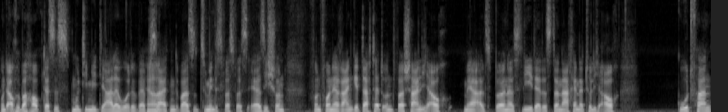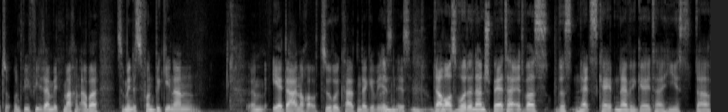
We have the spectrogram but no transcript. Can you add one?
Und auch überhaupt, dass es multimedialer wurde. Webseiten ja. war so zumindest was, was er sich schon von vornherein gedacht hat und wahrscheinlich auch mehr als Berners-Lee, der das dann nachher natürlich auch gut fand und wie viele da mitmachen, aber zumindest von Beginn an ähm, eher da noch zurückhaltender gewesen ist. Daraus wurde dann später etwas, das Netscape Navigator hieß. Da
